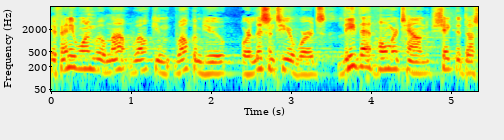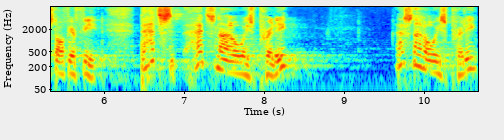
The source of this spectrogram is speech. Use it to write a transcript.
If anyone will not welcome, welcome you or listen to your words, leave that home or town, shake the dust off your feet. That's, that's not always pretty. That's not always pretty.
